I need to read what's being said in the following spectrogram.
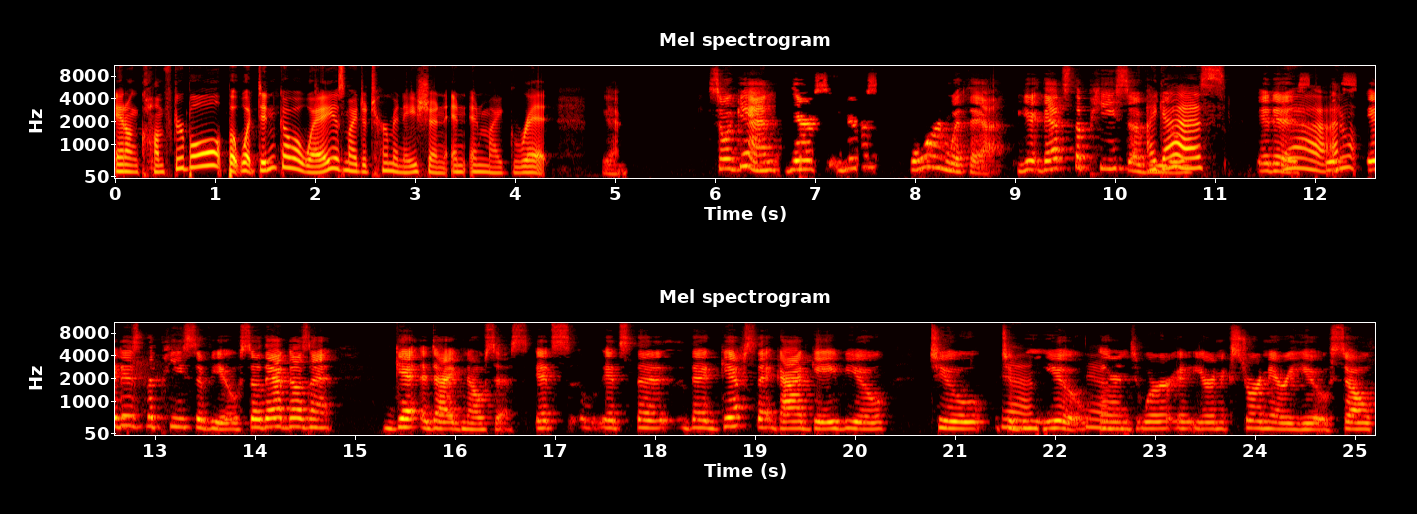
and uncomfortable. But what didn't go away is my determination and, and my grit. Yeah. So again, there's you're just born with that. You're, that's the piece of you. I you. guess it is. Yeah, it's, I don't. It is the piece of you. So that doesn't get a diagnosis. It's it's the the gifts that God gave you to to Yeah. be you Yeah. and we're you're an extraordinary you. So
